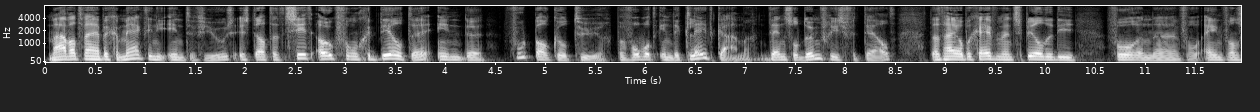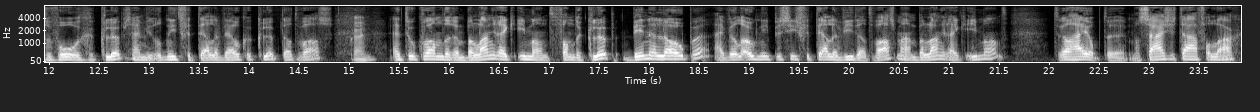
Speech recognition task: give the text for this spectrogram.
Maar wat we hebben gemerkt in die interviews... is dat het zit ook voor een gedeelte in de voetbalcultuur. Bijvoorbeeld in de kleedkamer. Denzel Dumfries vertelt dat hij op een gegeven moment speelde die voor een, uh, voor een van zijn vorige clubs. Hij wilde niet vertellen welke club dat was. Okay. En toen kwam er een belangrijk iemand van de club binnenlopen. Hij wilde ook niet precies vertellen wie dat was, maar een belangrijk iemand. Terwijl hij op de massagetafel lag.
